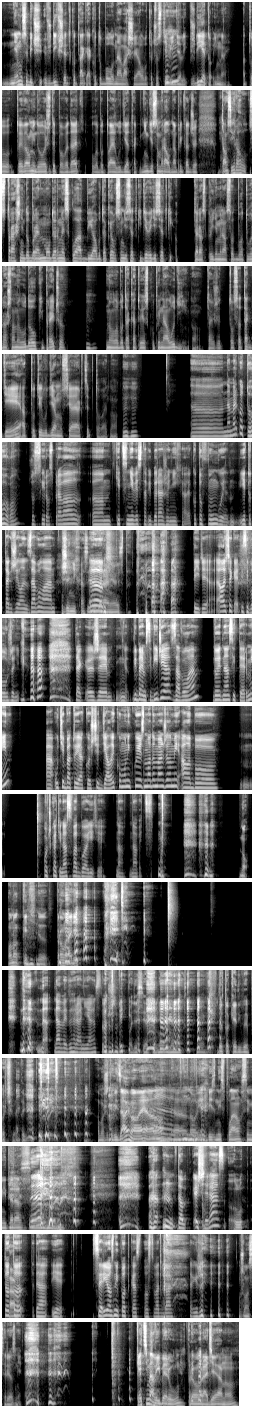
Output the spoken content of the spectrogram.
nemusí byť vždy všetko tak, ako to bolo na vaše, alebo to, čo ste mm-hmm. videli. Vždy je to iné. A to, to je veľmi dôležité povedať, lebo to aj ľudia tak... Niekde som hral napríklad, že tam si hral strašne dobré moderné skladby, alebo také 80 90 a teraz prídeme na svadbu a tu hráš samé ľudovky. Prečo? Mm-hmm. No lebo takáto je skupina ľudí. No. Takže to sa tak deje a to tí ľudia musia aj akceptovať. No. Mm-hmm. Uh, na Marko toho, čo si rozprával, um, keď si nevesta vyberá ženicha. Ako to funguje? Je to tak, že len zavolám... Ženicha si vyberá uh, nevesta. DJ, ale však aj ty si bol už ženich. Takže vyberiem si DJ, zavolám, dojednám si termín a u teba to je ako ešte ďalej komunikuješ s mladom manželmi, alebo počkáte na svadbu a idete na, na vec. No, ono keď e, v prvom rade... na, na vec hrania svadby. Po desiatej, neviem, kto to kedy bude počúvať. Tak. A môže to byť zaujímavé, áno. Nový biznis plán si mi teraz... Dobre, ešte raz. Toto teda je seriózny podcast o svadbách. takže... Už len seriózne. Keď si ma vyberú v prvom rade, áno,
